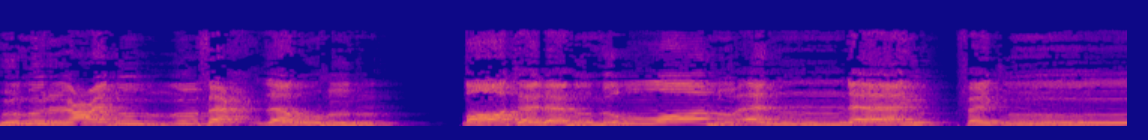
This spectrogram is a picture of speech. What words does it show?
هُمُ الْعَدُوُّ فَاحْذَرْهُمْ. قَاتَلَهُمُ اللَّهُ أَنَّى يُؤْفَكُونَ.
